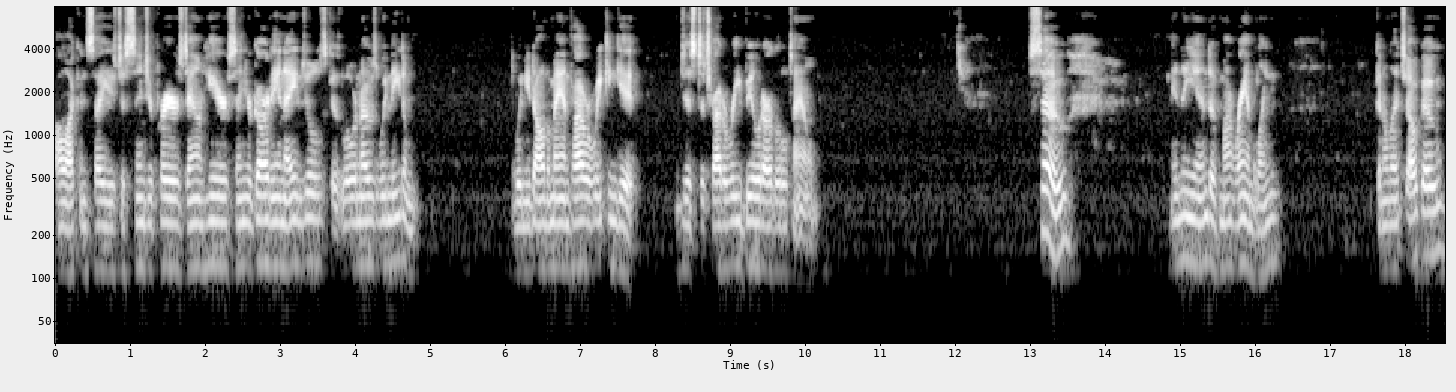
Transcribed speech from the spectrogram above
all I can say is just send your prayers down here, send your guardian angels, because Lord knows we need them. We need all the manpower we can get just to try to rebuild our little town. So, in the end of my rambling, gonna let y'all go,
